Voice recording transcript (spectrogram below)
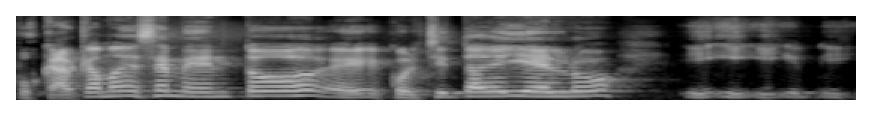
buscar cama de cemento, eh, colchita de hielo y,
